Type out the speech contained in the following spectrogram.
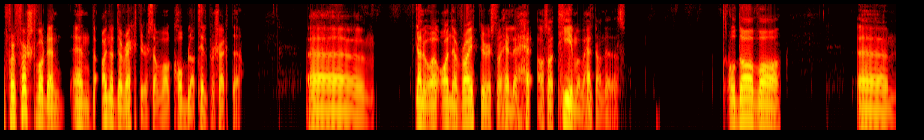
For det første var det en, en annen director som var kobla til prosjektet. Uh, eller andre writers og hele altså teamet var helt annerledes. Og da var um,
